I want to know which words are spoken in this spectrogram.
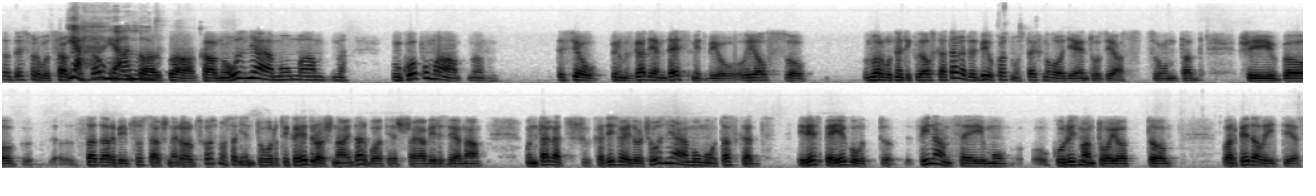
Tad es varbūt sāku ar savu komentāru, kā, kā no uzņēmuma. Un kopumā es jau pirms gadiem desmit biju liels, un varbūt ne tik liels kā tagad, es biju kosmosa tehnoloģija entuziasts. Un tad šī sadarbības uzsākšana ar Eiropas kosmosa aģentūru tikai iedrošināja darboties šajā virzienā. Un tagad, kad izveidot šo uzņēmumu, tas, kad ir iespēja iegūt finansējumu, kur izmantojot uh, var piedalīties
